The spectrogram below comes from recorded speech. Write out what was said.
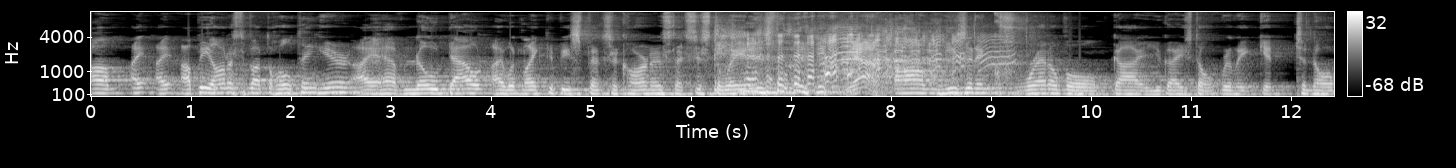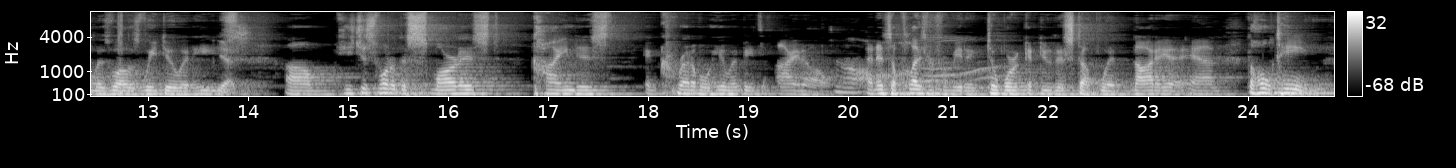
Um, I, I, I'll be honest about the whole thing here. I have no doubt I would like to be Spencer Charnas. That's just the way it is for me. Yeah. Um, he's an incredible guy. You guys don't really get to know him as well as we do, and he's Yes. um, he's just one of the smartest, kindest, incredible human beings I know. And it's a pleasure for me to, to work and do this stuff with Nadia and the whole team.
